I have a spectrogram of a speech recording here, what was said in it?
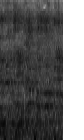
Let's go.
